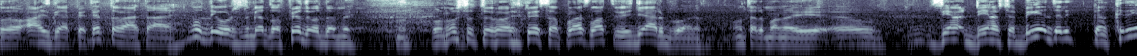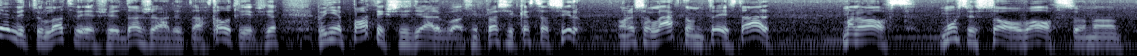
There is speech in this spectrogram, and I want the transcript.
uh, aizgāju pie tetovētāja, nu, 20 gados piedodami, un uztetovēju kreisā plēsa Latvijas ģerboni. Un tad man arī uh, dienesta biedri, gan krievi, tur latvieši, dažādi tās tautības, ja, viņiem patīk šis ģerbons. Viņi prasīja, kas tas ir, un es ar lepnumu teicu, tā ir mana valsts, mums ir sava valsts. Un, uh,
